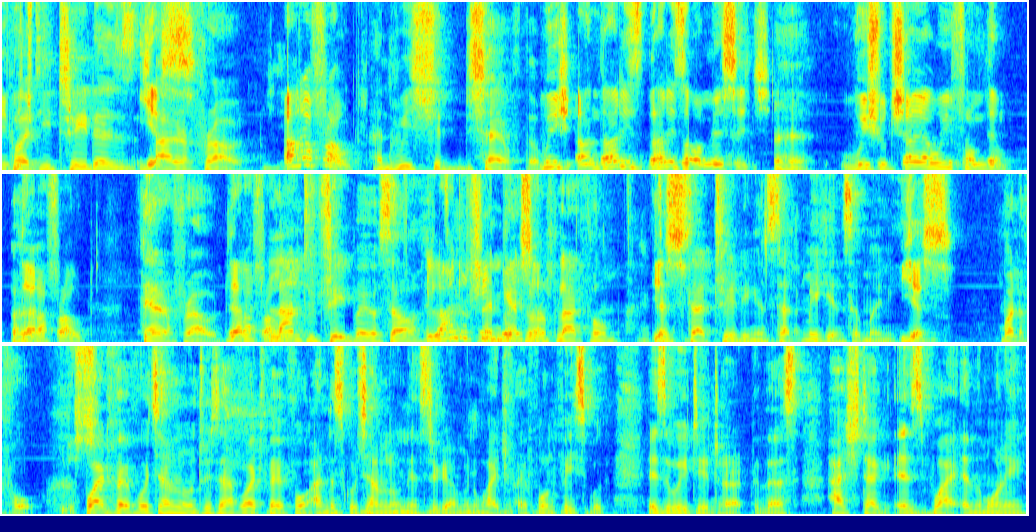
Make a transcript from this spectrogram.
individual. party traders Yes. are a fraud, Are a fraud. and we should shy of them. We sh- and that is that is our message. Uh-huh. We should shy away from them. Uh-huh. They're a fraud. They're a fraud. They're a fraud. Learn to trade by yourself. Learn to trade and by get on a yourself. platform and start trading and start making some money. Yes. Wonderful. Yes. Y254 channel on Twitter, Y254 underscore channel on Instagram, and Y254 on Facebook is the way to interact with us. Hashtag is Why in the morning.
